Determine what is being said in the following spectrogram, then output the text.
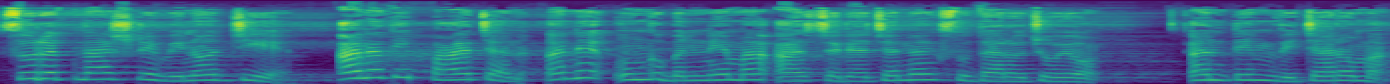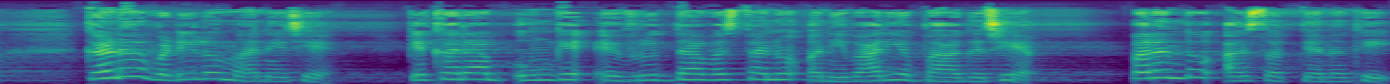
સુરતના શ્રી વિનોદજીએ આનાથી પાચન અને ઊંઘ બંનેમાં આશ્ચર્યજનક સુધારો જોયો. અંતિમ વિચારોમાં ઘણા વડીલો માને છે કે ખરાબ ઊંઘ એ વૃદ્ધાવસ્થાનો અનિવાર્ય ભાગ છે. પરંતુ આ સત્ય નથી.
